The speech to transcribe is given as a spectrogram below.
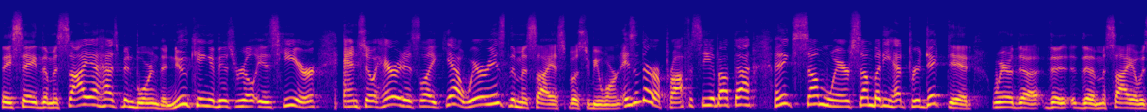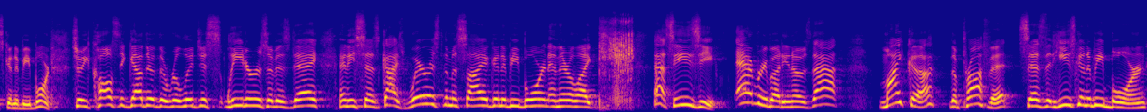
They say, The Messiah has been born. The new king of Israel is here. And so Herod is like, Yeah, where is the Messiah supposed to be born? Isn't there a prophecy about that? I think somewhere somebody had predicted where the, the, the Messiah was going to be born. So he calls together the religious leaders of his day and he says, Guys, where is the Messiah going to be born? And they're like, that's easy. Everybody knows that. Micah, the prophet, says that he's going to be born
